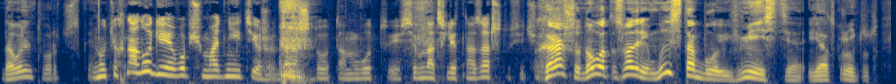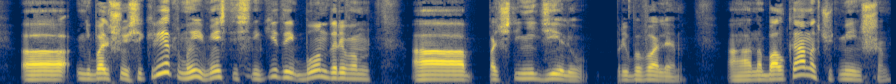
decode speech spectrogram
довольно творческая. Ну, технологии, в общем, одни и те же, да, что там вот 17 лет назад, что сейчас. Хорошо, ну вот смотри, мы с тобой вместе, я открою тут э, небольшой секрет, мы вместе с Никитой Бондаревым э, почти неделю пребывали э, на Балканах, чуть меньше,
